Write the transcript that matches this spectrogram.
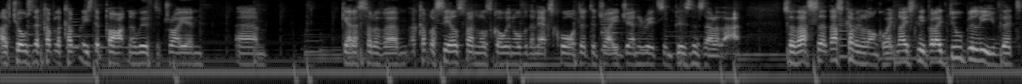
I've chosen a couple of companies to partner with to try and um, get a sort of um, a couple of sales funnels going over the next quarter to try and generate some business out of that. So that's uh, that's coming along quite nicely. But I do believe that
